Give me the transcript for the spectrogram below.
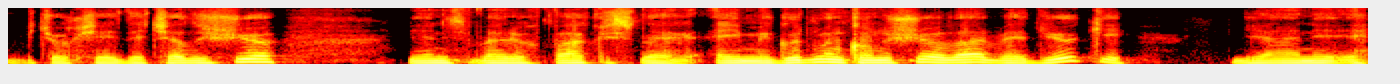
birçok şeyde çalışıyor. Yanis Varoufakis'le Amy Goodman konuşuyorlar ve diyor ki yani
